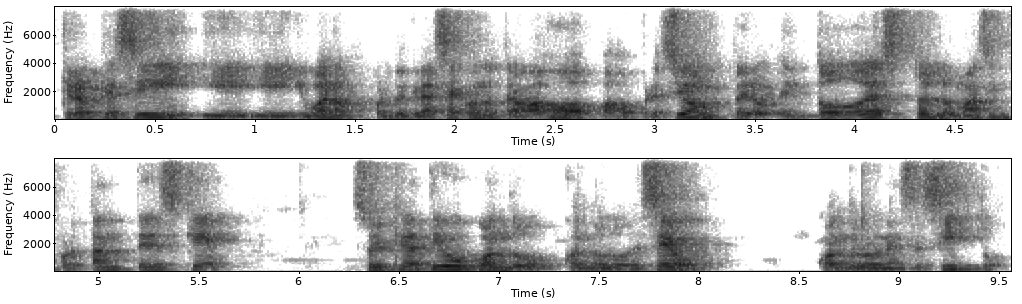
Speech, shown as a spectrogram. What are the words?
creo que sí, y, bueno, por desgracia cuando trabajo bajo presión, pero en todo esto lo más importante es que soy creativo cuando, cuando lo deseo, cuando lo necesito,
